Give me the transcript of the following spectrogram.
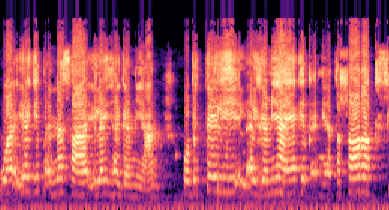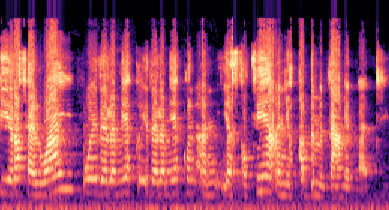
ويجب أن نسعى إليها جميعا. وبالتالي الجميع يجب أن يتشارك في رفع الوعي وإذا لم يكن إذا لم يكن أن يستطيع أن يقدم الدعم المادي.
